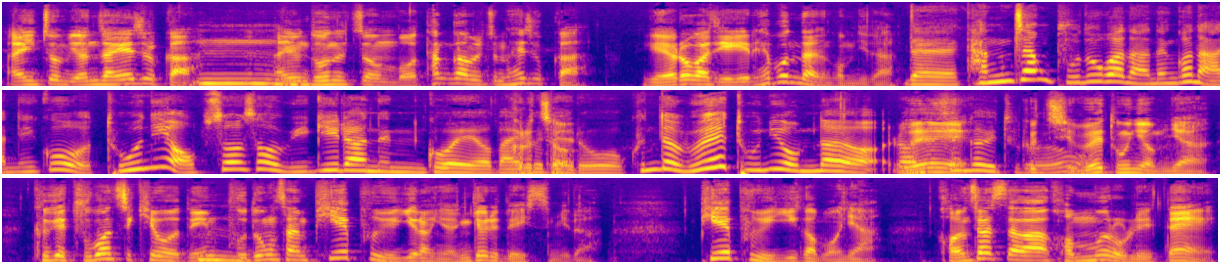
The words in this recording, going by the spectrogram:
아니 좀 연장해줄까? 음. 아니면 돈을 좀 뭐 탕감을 좀 해줄까? 여러 가지 얘기를 해본다는 겁니다. 네, 당장 부도가 나는 건 아니고 돈이 없어서 위기라는 거예요 말 그렇죠. 그대로. 근데 왜 돈이 없나라는 왜, 생각이 들어요. 그렇지, 왜 돈이 없냐? 그게 두 번째 키워드인 음. 부동산 PF 위기랑 연결이 돼 있습니다. PF 위기가 뭐냐? 건설사가 건물 올릴 때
